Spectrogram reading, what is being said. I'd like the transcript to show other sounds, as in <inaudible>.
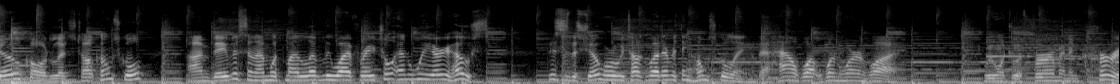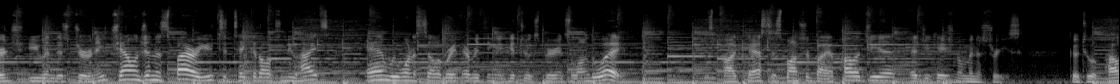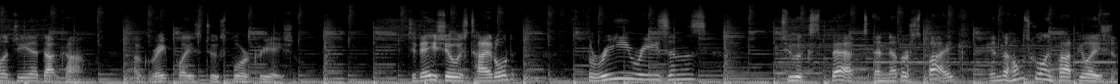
show called Let's Talk Homeschool. I'm Davis and I'm with my lovely wife Rachel, and we are your hosts. This is the show where we talk about everything homeschooling the how, what, when, where, and why. We want to affirm and encourage you in this journey, challenge and inspire you to take it all to new heights, and we want to celebrate everything you get to experience along the way. This podcast is sponsored by Apologia Educational Ministries. Go to apologia.com, a great place to explore creation. Today's show is titled Three Reasons to Expect Another Spike in the Homeschooling Population.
